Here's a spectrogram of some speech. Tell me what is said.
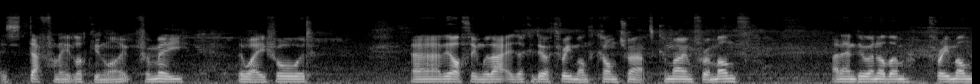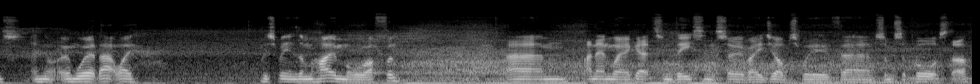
is definitely looking like for me the way forward. Uh, the other thing with that is I could do a three month contract come home for a month and then do another three months and, and work that way which means I'm home more often um, and then when I get some decent survey jobs with uh, some support stuff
